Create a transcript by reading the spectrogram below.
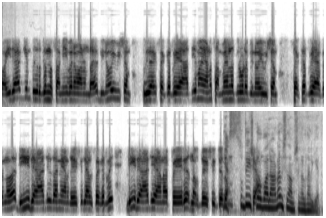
വൈരാഗ്യം തീർക്കുന്ന സമീപനമാണ് ഉണ്ടായത്. ബിനോയ് വിഷം പുതിയതായി സെക്രട്ടറി ആദ്യമായാണ് സമ്മേളനത്തിലൂടെ ബിനോയ് വിഷം സെക്രട്ടറി ആക്കുന്നത് ഡി രാജ് തന്നെയാണ് ദേശീയ ജനറൽ സെക്രട്ടറി. ഡി രാജയാണ് പേര് നിർദ്ദേശിച്ചത്. സുധീഷ് ഗോപാലാണ് വിശദാംശങ്ങൾ നൽകിയത്.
